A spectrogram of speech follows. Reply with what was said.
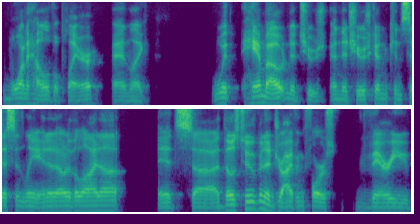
one hell of a player. And like with him out and and Nichushkin consistently in and out of the lineup, it's uh those two have been a driving force very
